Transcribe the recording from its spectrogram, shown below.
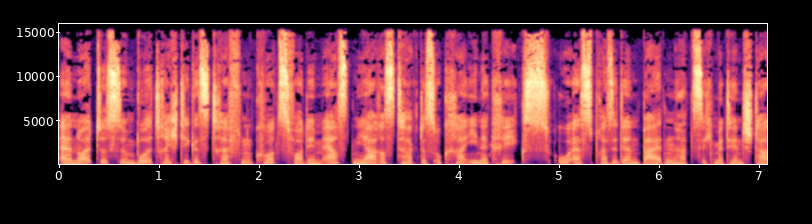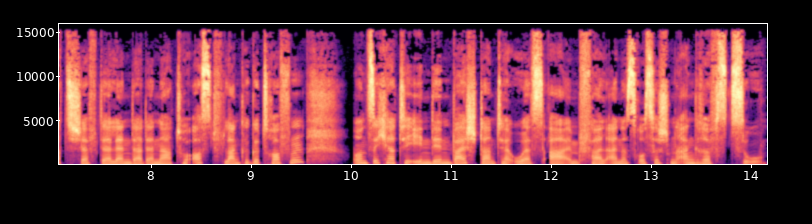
Erneutes symbolträchtiges Treffen kurz vor dem ersten Jahrestag des Ukraine-Kriegs. US-Präsident Biden hat sich mit den Staatschefs der Länder der NATO-Ostflanke getroffen und sicherte ihnen den Beistand der USA im Fall eines russischen Angriffs zu.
